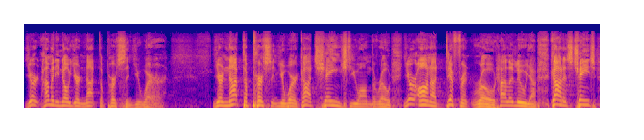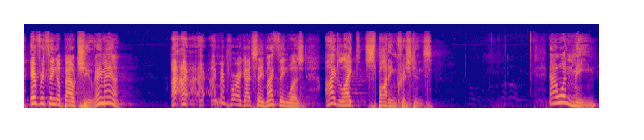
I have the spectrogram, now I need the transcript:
You're, how many know you're not the person you were? You're not the person you were. God changed you on the road. You're on a different road. Hallelujah. God has changed everything about you. Amen. I, I, I remember before I got saved, my thing was I liked spotting Christians. Now, I wasn't mean,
